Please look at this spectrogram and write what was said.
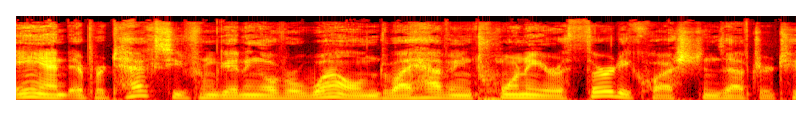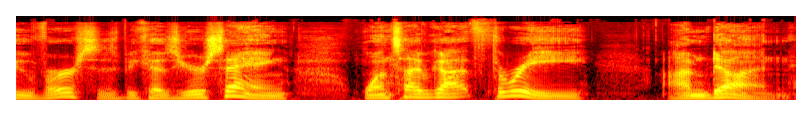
And it protects you from getting overwhelmed by having 20 or 30 questions after two verses because you're saying, once I've got three, I'm done.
